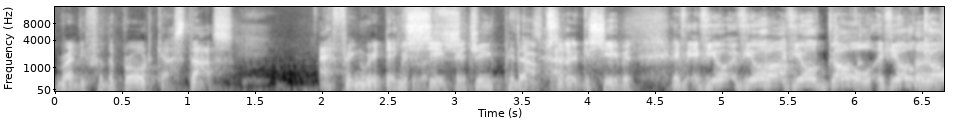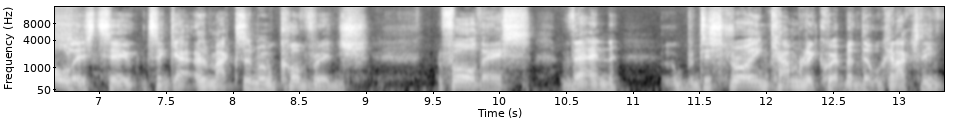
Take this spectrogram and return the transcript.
ready for the broadcast. That's effing ridiculous. stupid, Stupid as absolutely heck. stupid. If, if your if your But if your goal other- if your others- goal is to to get a maximum coverage for this, then destroying camera equipment that can actually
